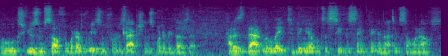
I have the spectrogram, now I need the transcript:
he'll excuse himself for whatever reason for his actions, whatever he does that. How does that relate to being able to see the same thing in, uh, in someone else?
